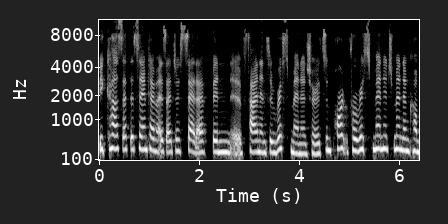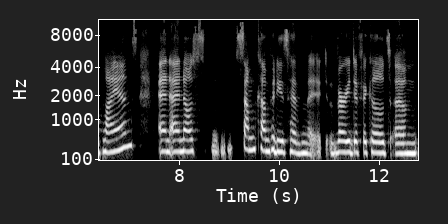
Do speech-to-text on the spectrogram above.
because at the same time, as I just said, I've been a finance and risk manager. It's important for risk management and compliance. And I know some companies have made very difficult um,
